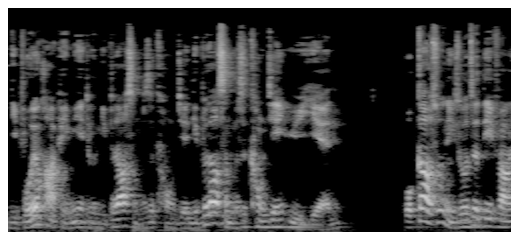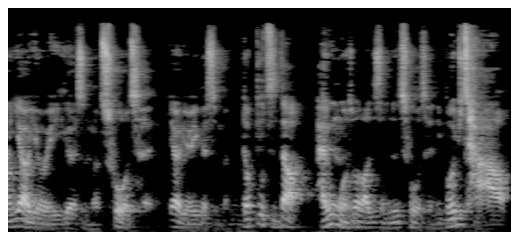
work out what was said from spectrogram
你不会画平面图，你不知道什么是空间，你不知道什么是空间语言。我告诉你说，这地方要有一个什么错层，要有一个什么，你都不知道，还问我说老师什么是错层？你不会去查哦，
